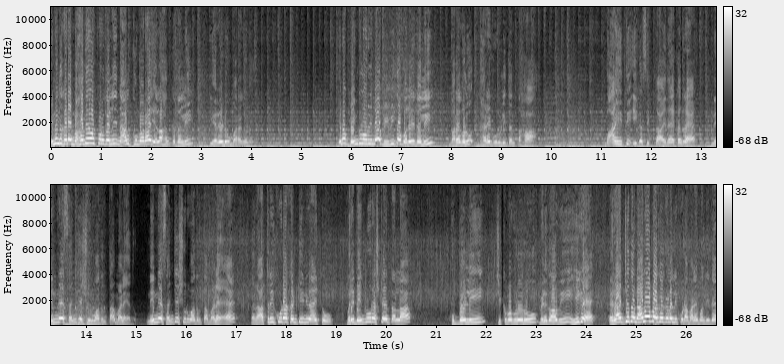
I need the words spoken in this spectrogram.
ಇನ್ನೊಂದು ಕಡೆ ಮಹದೇವಪುರದಲ್ಲಿ ನಾಲ್ಕು ಮರ, ಯಲಹಂಕದಲ್ಲಿ ಎರಡು ಮರಗಳು. ಇನ್ನು ಬೆಂಗಳೂರಿನ ವಿವಿಧ ವಲಯದಲ್ಲಿ ಮರಗಳು ಧರೆಗುರುಳಿದಂತಹ ಮಾಹಿತಿ ಈಗ ಸಿಗ್ತಾ ಇದೆ. ಯಾಕಂದ್ರೆ ನಿನ್ನೆ ಸಂಜೆ ಶುರುವಾದಂಥ ಮಳೆ ಅದು. ನಿನ್ನೆ ಸಂಜೆ ಶುರುವಾದಂಥ ಮಳೆ ರಾತ್ರಿ ಕೂಡ ಕಂಟಿನ್ಯೂ ಆಯಿತು. ಬರೀ ಬೆಂಗಳೂರು ಅಷ್ಟೇ ಅಂತಲ್ಲ, ಹುಬ್ಬಳ್ಳಿ, ಚಿಕ್ಕಮಗಳೂರು, ಬೆಳಗಾವಿ, ಹೀಗೆ ರಾಜ್ಯದ ನಾನಾ ಭಾಗಗಳಲ್ಲಿ ಕೂಡ ಮಳೆ ಬಂದಿದೆ.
